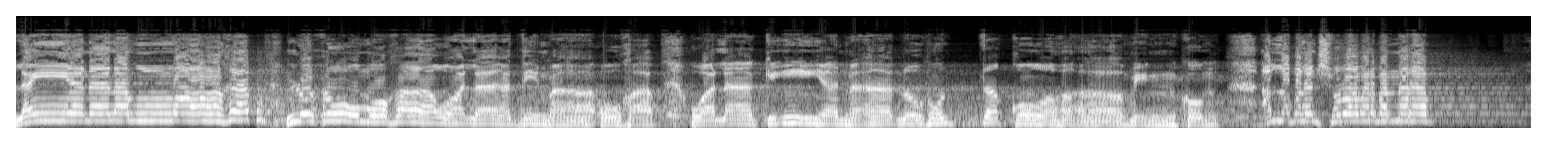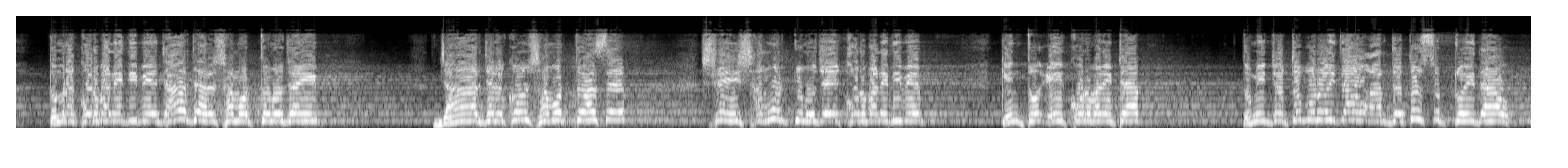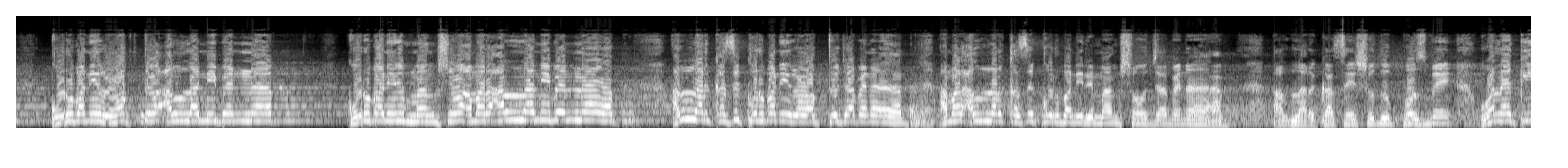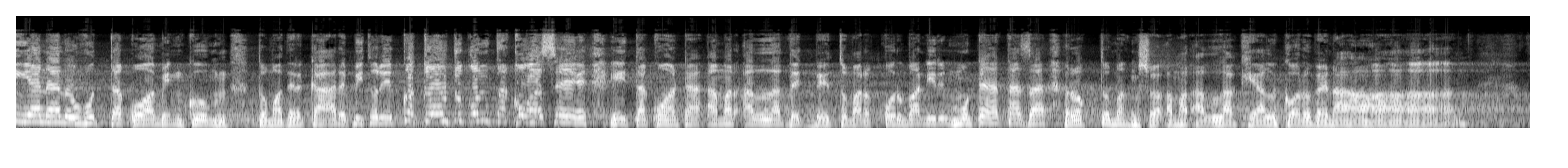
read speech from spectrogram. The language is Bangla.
لن ينال الله لحومها ولا دماؤها ولكن يناله التقوى منكم আল্লাহ বলেন শোনো আমার বান্দারা তোমরা কোরবানি দিবে যার যার সামর্থ্য অনুযায়ী যার যেরকম সামর্থ্য আছে সেই সামর্থ্য অনুযায়ী কোরবানি দিবে কিন্তু এই কোরবানিটা তুমি যত বড়ই দাও আর যত ছোট্টই দাও, কোরবানির রক্ত আল্লাহ নিবেন না, কোরবানির মাংস আমার আল্লাহ নিবেন না। আল্লাহর কাছে কোরবানির রক্ত যাবে না। আমার আল্লাহর কাছে কোরবানির মাংস যাবে না। আল্লাহর কাছে শুধু পচবে তাকওয়া মিনকুম। তোমাদের কার ভিতরে কতটুকুন তাকওয়া আছে? এই তাকওয়াটা আমার আল্লাহ দেখবে, তোমার কোরবানির মোটা তাজা রক্ত মাংস আমার আল্লাহ খেয়াল করবে না।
